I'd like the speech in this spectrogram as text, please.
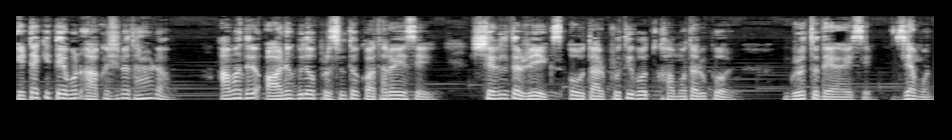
এটা কি তেমন আকর্ষণীয় ধারণা? আমাদের অনেকগুলো প্রচলিত কথা রয়েছে, সেগুলোতে রিক্স ও তার প্রতিবোধ ক্ষমতার উপর গুরুত্ব দেওয়া হয়েছে। যেমন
